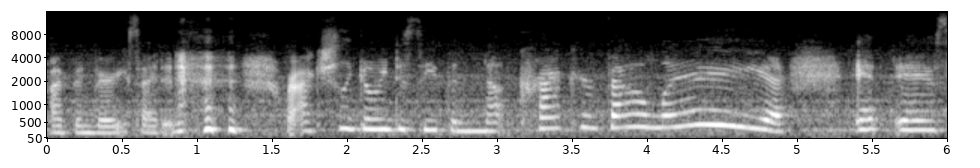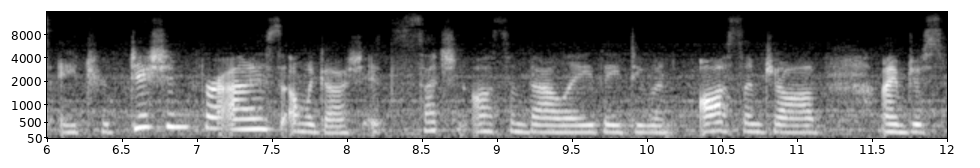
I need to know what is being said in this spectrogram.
I've been very excited. We're actually going to see the Nutcracker Ballet. It is a tradition for us. Oh my gosh, it's such an awesome ballet. They do an awesome job. I'm just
